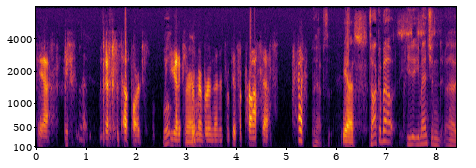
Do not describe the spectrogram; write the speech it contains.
yeah, it's, that's the tough part. Well, you got to keep Right. remembering that it's a, it's a process. absolutely. Yes. Talk about you, you mentioned uh,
